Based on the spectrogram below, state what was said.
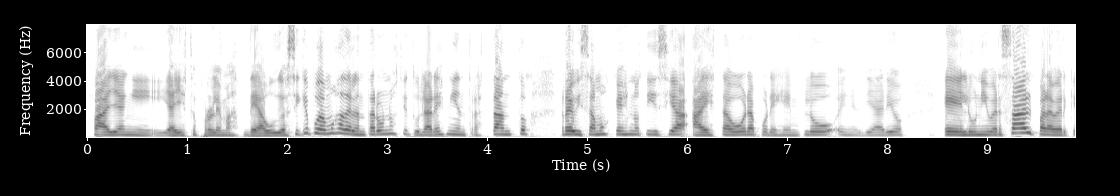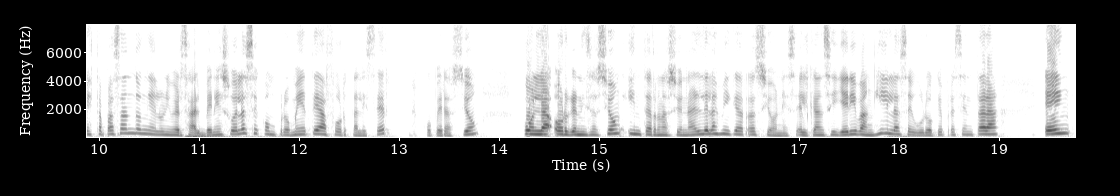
fallan y, y, hay estos problemas de audio. Así que podemos adelantar unos titulares mientras tanto. Revisamos qué es noticia a esta hora, por ejemplo, en el diario el Universal para ver qué está pasando en el Universal. Venezuela se compromete a fortalecer la cooperación con la Organización Internacional de las Migraciones. El canciller Iván Gil aseguró que presentará en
